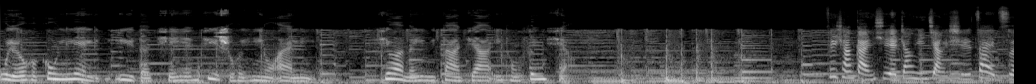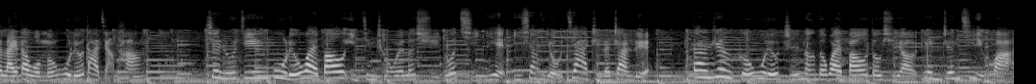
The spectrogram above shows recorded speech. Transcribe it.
物流和供应链领域的前沿技术和应用案例，希望能与大家一同分享。非常感谢张云讲师再次来到我们物流大讲堂。现如今，物流外包已经成为了许多企业一项有价值的战略，但任何物流职能的外包都需要认真计划、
